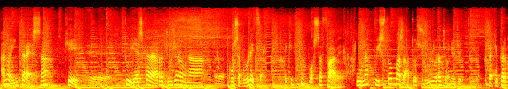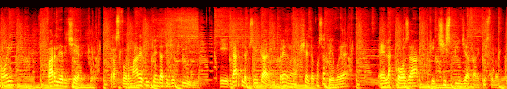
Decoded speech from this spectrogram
A noi interessa che eh, tu riesca a raggiungere una eh, consapevolezza e che tu possa fare un acquisto basato su ragioni oggettive. Perché per noi fare le ricerche, trasformare tutto in dati oggettivi e darti la possibilità di prendere una scelta consapevole è la cosa che ci spinge a fare questo lavoro.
